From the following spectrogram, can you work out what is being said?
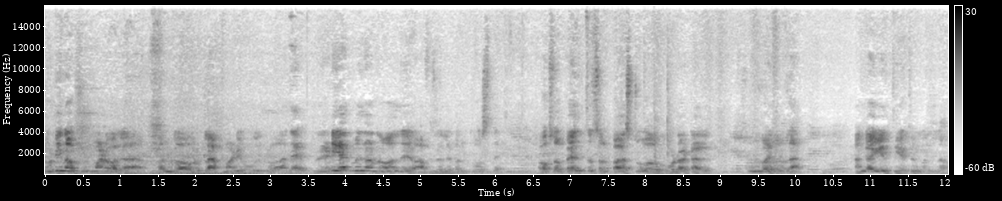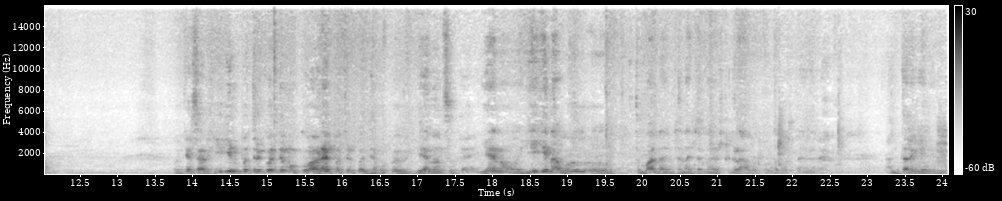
ಶೂಟಿಂಗ್ ನಾವು ಶೂಟ್ ಮಾಡುವಾಗ ಬಂದು ಅವರು ಕ್ಲಾಪ್ ಮಾಡಿ ಹೋಗಿದ್ರು. ಅದೇ ರೆಡಿ ಆದಮೇಲೆ ನಾನು ಅಲ್ಲೇ ಆಫೀಸಲ್ಲೇ ಬಂದು ತೋರಿಸ್ದೆ. ಅವಾಗ ಸ್ವಲ್ಪ ಹೆಲ್ತ್ ಸ್ವಲ್ಪ ಅಷ್ಟು ಅವ್ರು ಓಡಾಟ ಸುಲಭ ಇರಲಿಲ್ಲ. ಹಂಗಾಗಿ ಥಿಯೇಟ್ರಿಗೆ ಬಂದಿಲ್ಲ ಅವರು. ಓಕೆ ಸರ್, ಈಗಿನ ಪತ್ರಿಕೋದ್ಯಮಕ್ಕೂ ಹಳೆ ಪತ್ರಿಕೋದ್ಯಮಕ್ಕೂ ಏನು ಅನಿಸುತ್ತೆ? ಏನು ಈಗಿನ ಹುಡುಗರು ತುಂಬಾ ಜನ ಜರ್ನಲಿಸ್ಟ್ಗಳಾಗಬೇಕು ಅಂತ ಬರ್ತಾ ಇದ್ದಾರೆ ಅಂತರಿಗೆ ನಿಮ್ಮ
